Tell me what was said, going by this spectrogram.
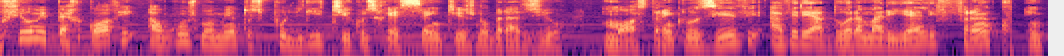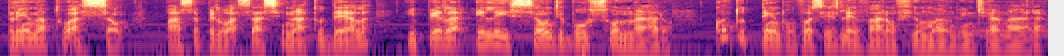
filme percorre alguns momentos políticos recentes no Brasil. Mostra inclusive a vereadora Marielle Franco em plena atuação. Passa pelo assassinato dela e pela eleição de Bolsonaro. Quanto tempo vocês levaram filmando Indianara?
